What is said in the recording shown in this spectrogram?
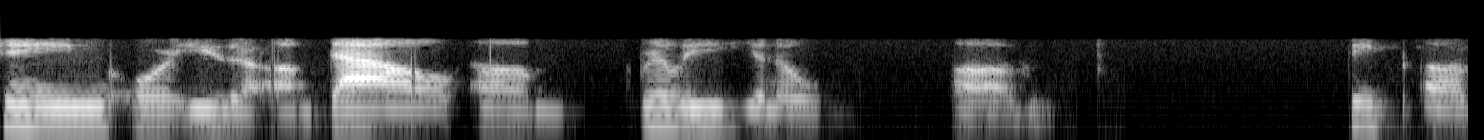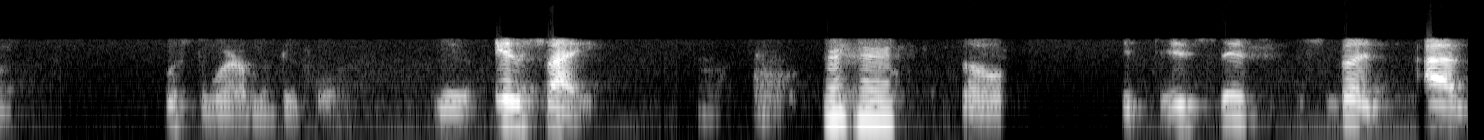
Ching or either um, Tao. Um, really, you know, um, deep. Um, what's the word I'm looking for? Yeah, insight. Mhm. So it, it's it's but I've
